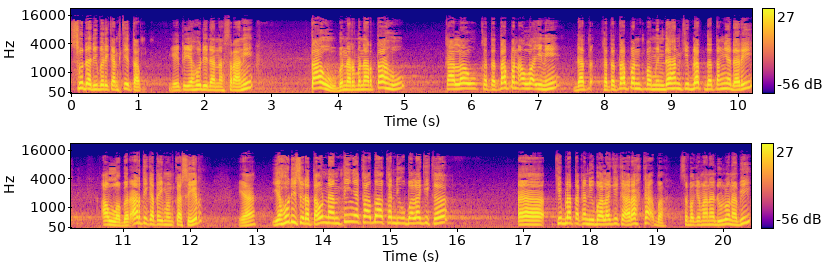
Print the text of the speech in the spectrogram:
sudah diberikan kitab yaitu Yahudi dan Nasrani tahu benar-benar tahu kalau ketetapan Allah ini ketetapan pemindahan kiblat datangnya dari Allah. Berarti kata Imam Kasir, ya, Yahudi sudah tahu nantinya Ka'bah akan diubah lagi ke uh, kiblat akan diubah lagi ke arah Ka'bah sebagaimana dulu Nabi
